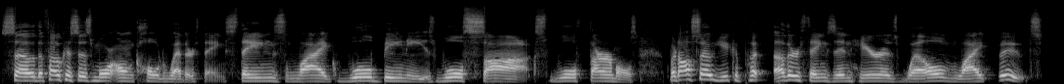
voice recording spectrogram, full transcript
so the focus is more on cold weather things. Things like wool beanies, wool socks, wool thermals, but also you could put other things in here as well like boots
